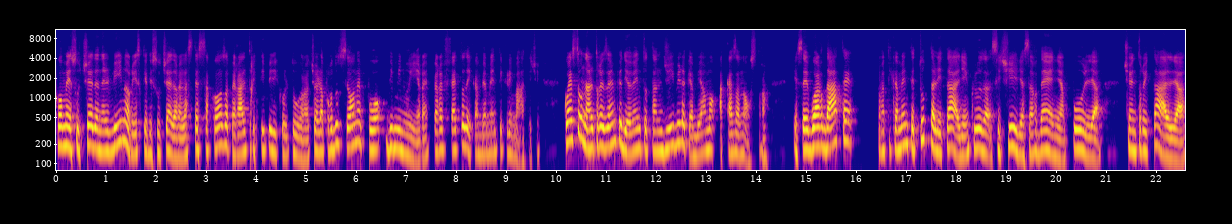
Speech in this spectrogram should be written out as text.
Come succede nel vino, rischia di succedere la stessa cosa per altri tipi di cultura, cioè la produzione può diminuire per effetto dei cambiamenti climatici. Questo è un altro esempio di evento tangibile che abbiamo a casa nostra. E se guardate praticamente tutta l'Italia, inclusa Sicilia, Sardegna, Puglia, Centro Italia,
